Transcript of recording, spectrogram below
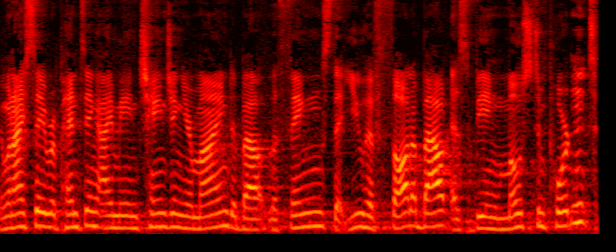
And when I say repenting, I mean changing your mind about the things that you have thought about as being most important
